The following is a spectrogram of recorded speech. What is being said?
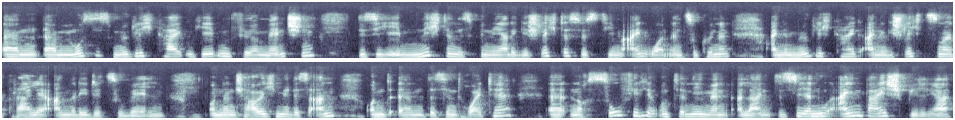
ähm, ähm, muss es Möglichkeiten geben für Menschen, die sich eben nicht in das binäre Geschlechtersystem einordnen zu können, eine Möglichkeit, eine geschlechtsneutrale Anrede zu wählen. Und dann schaue ich mir das an und ähm, das sind heute äh, noch so viele Unternehmen allein, das ist ja nur ein Beispiel, ja,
